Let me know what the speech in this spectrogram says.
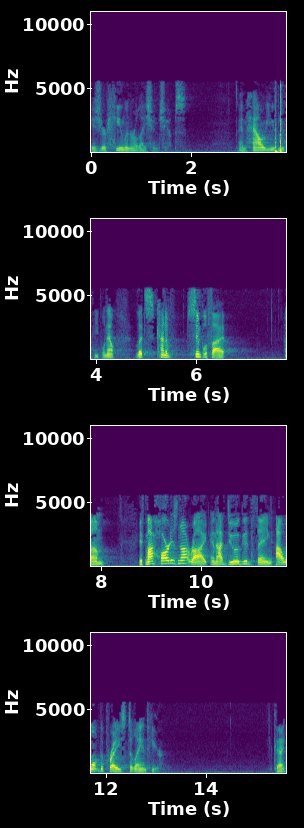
is your human relationships and how you view people. Now, let's kind of simplify it. Um, if my heart is not right and I do a good thing, I want the praise to land here. Okay?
